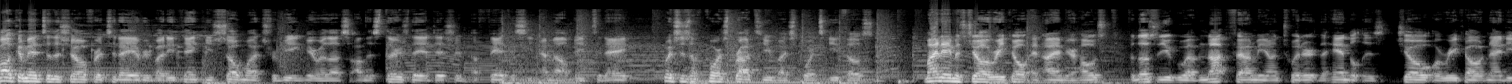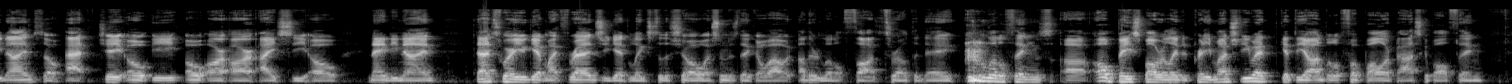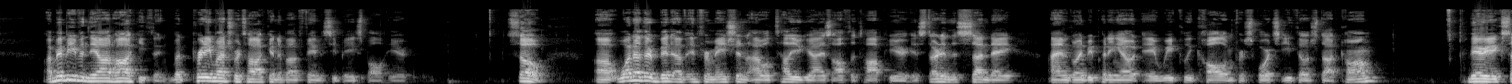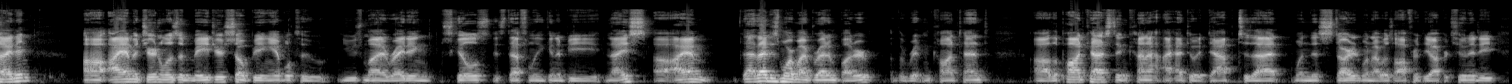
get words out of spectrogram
Welcome into the show for today, everybody. Thank you so much for being here with us on this Thursday edition of Fantasy MLB Today, which is, of course, brought to you by Sports Ethos. My name is Joe Orrico, and I am your host. For those of you who have not found me on Twitter, the handle is Joe Orrico99, so at J O E O R R I C O 99 that's where you get my threads. You get links to the show as soon as they go out. Other little thoughts throughout the day, little things, uh, all baseball related, pretty much. You might get the odd little football or basketball thing, or maybe even the odd hockey thing. But pretty much, we're talking about fantasy baseball here. So, uh, one other bit of information I will tell you guys off the top here is starting this Sunday, I am going to be putting out a weekly column for SportsEthos.com. Very exciting. Uh, I am a journalism major, so being able to use my writing skills is definitely going to be nice. Uh, I am that, that is more my bread and butter, the written content. Uh, the podcasting kind of I had to adapt to that when this started, when I was offered the opportunity.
